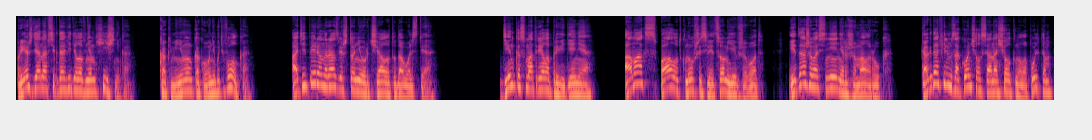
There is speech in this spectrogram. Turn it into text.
Прежде она всегда видела в нем хищника, как минимум какого-нибудь волка. А теперь он разве что не урчал от удовольствия. Динка смотрела привидение, а Макс спал, уткнувшись лицом ей в живот, и даже во сне не разжимал рук. Когда фильм закончился, она щелкнула пультом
